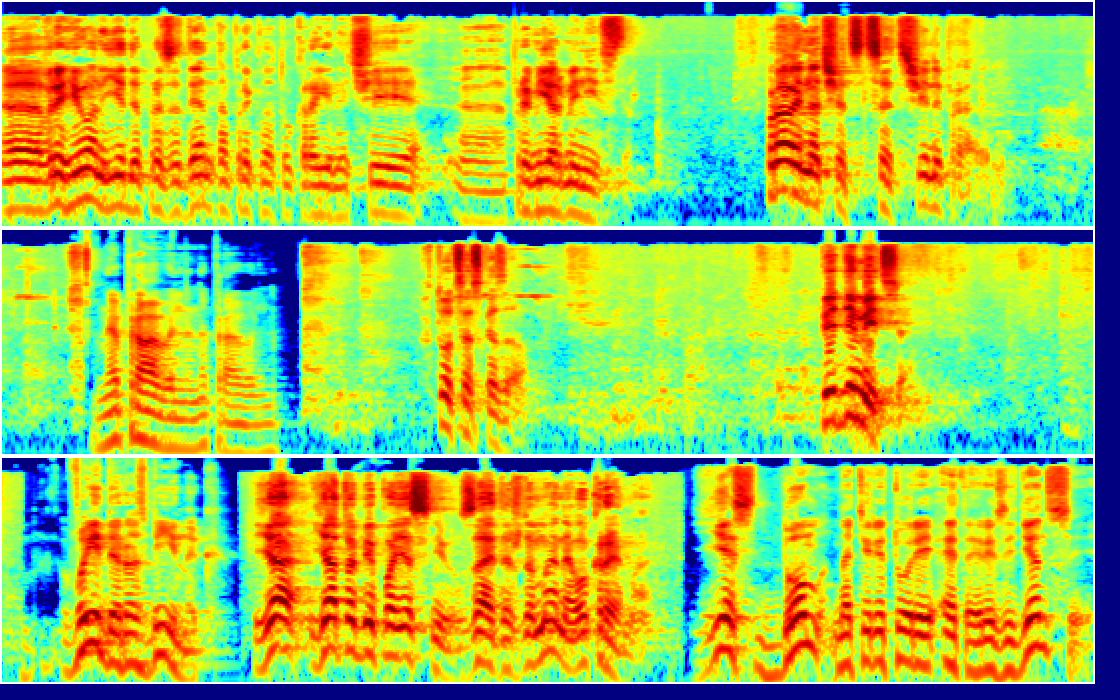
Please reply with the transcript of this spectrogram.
е, в регіон їде президент, наприклад, України чи е, прем'єр-міністр. Правильно чи це чи неправильно? Неправильно, неправильно. Хто це сказав? Підніміться. Вийде розбійник. Я, я тобі поясню, зайдеш до мене окремо. Есть дом на территории этой резиденции,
